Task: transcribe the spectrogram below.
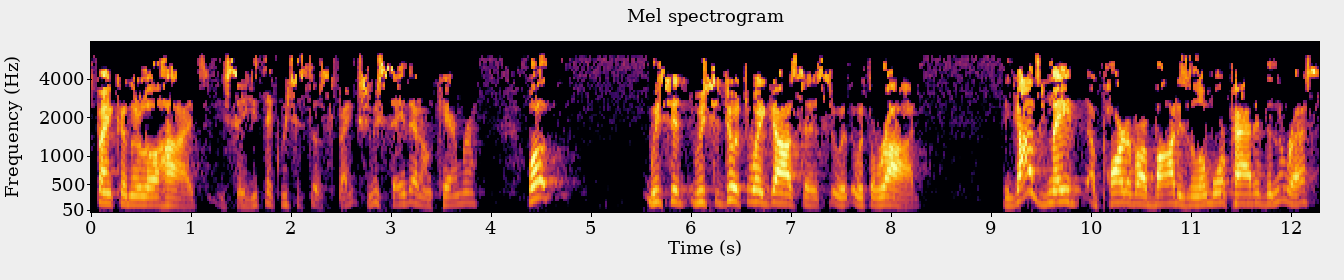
spanking their little hides. You say, you think we should still spank? Should we say that on camera? Well, we should we should do it the way God says with, with the rod. And God's made a part of our bodies a little more padded than the rest.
